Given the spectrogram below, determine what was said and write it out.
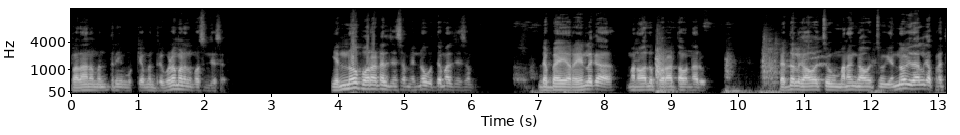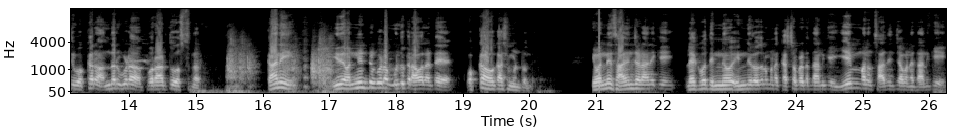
ప్రధానమంత్రి ముఖ్యమంత్రి కూడా మనల్ని మోసం చేశారు. ఎన్నో పోరాటాలు చేశాం ఎన్నో ఉద్యమాలు చేశాం. డెబ్బై ఆరు ఏళ్ళుగా మన వాళ్ళు పోరాడుతూ ఉన్నారు. పెద్దలు కావచ్చు మనం కావచ్చు ఎన్నో విధాలుగా ప్రతి ఒక్కరు అందరూ కూడా పోరాడుతూ వస్తున్నారు. కానీ ఇది కూడా ముందుకు రావాలంటే ఒక్క అవకాశం ఉంటుంది. ఇవన్నీ సాధించడానికి లేకపోతే ఇన్ని ఇన్ని రోజులు మనం కష్టపడడానికి ఏం మనం సాధించామనే దానికి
